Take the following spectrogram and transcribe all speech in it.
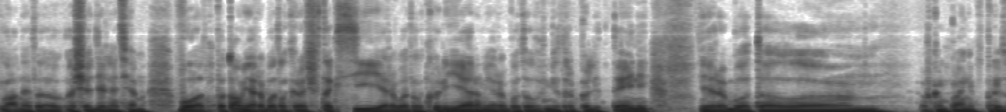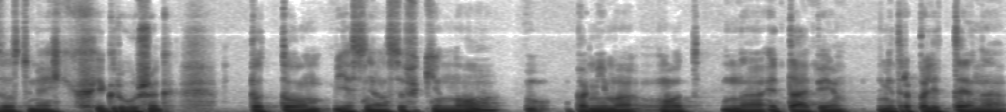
ладно, это вообще отдельная тема. Вот, потом я работал, короче, в такси, я работал курьером, я работал в метрополитене, я работал эм, в компании по производству мягких игрушек. Потом я снялся в кино. Помимо вот на этапе метрополитена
